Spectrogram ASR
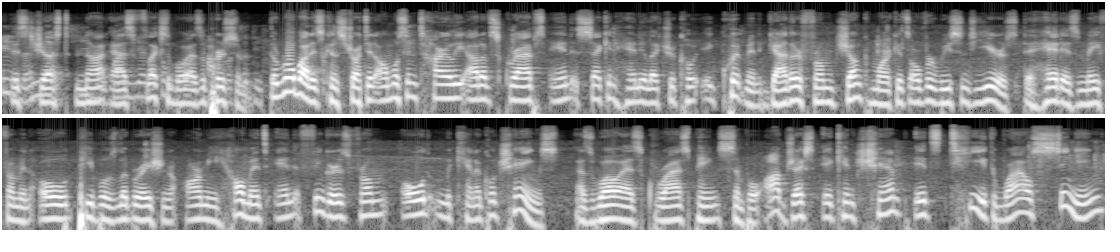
It's just not as flexible as a person. The robot is constructed almost entirely out of scraps and second-hand electrical equipment gathered from junk markets over recent years. The head is made from an old People's Liberation Army helmet and fingers from old mechanical chains. As well as grasping simple objects, it can champ its teeth while singing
